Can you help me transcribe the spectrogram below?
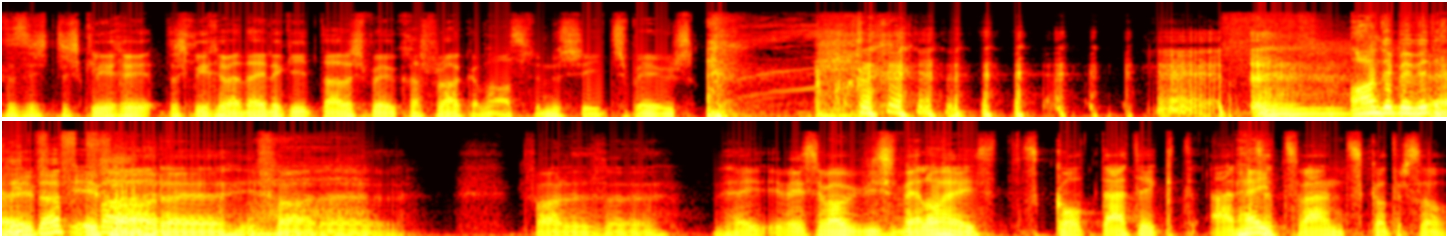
das ist das Gleiche, das Gleiche wenn du eine Gitarre spielst, kannst du fragen, was für ein Shit du spielst. oh, und ich bin wieder ein Äh, bisschen ich, ich fahren. fahre, äh, ich Ah. fahre, äh, ich fahre, äh, ich weiß nicht mal, wie das Velo heisst. Das God Addict RC20 oder so.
